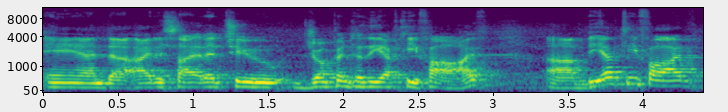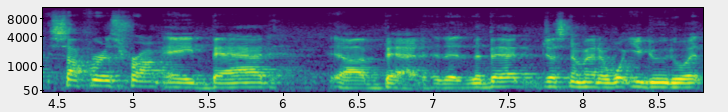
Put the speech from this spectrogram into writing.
and uh, I decided to jump into the FT5. Um, the FT5 suffers from a bad uh, bed. The, the, bed, just no matter what you do to it,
